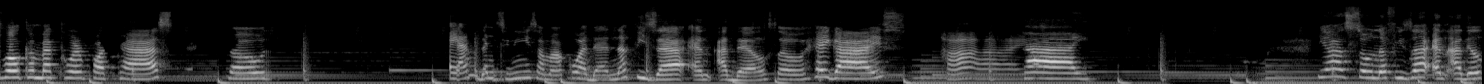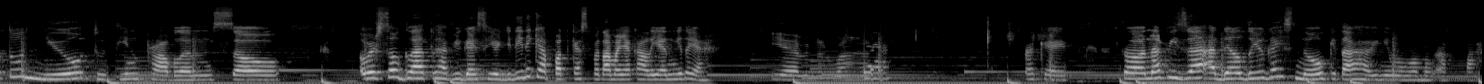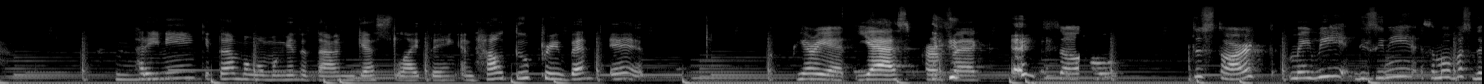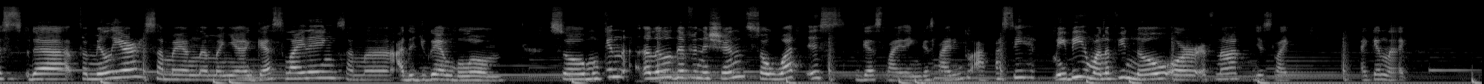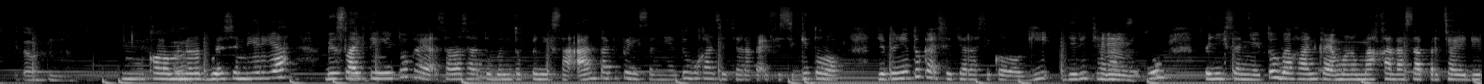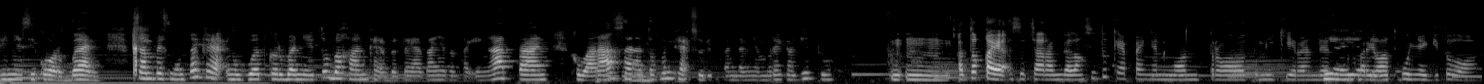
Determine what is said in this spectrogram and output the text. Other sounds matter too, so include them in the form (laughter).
Hi welcome back to our podcast. So, dan di sini sama aku ada Nafiza and Adele. So, hey guys. Hai. Hai. Yeah, so Nafiza and Adele tuh new to teen problems. So, we're so glad to have you guys here. Jadi ini kayak podcast pertamanya kalian gitu ya? Iya, bener banget. Oke. Okay. So, Nafiza, Adele, do you guys know kita hari ini mau ngomong apa? Hari ini kita mau ngomongin tentang gaslighting and how to prevent it. Period. Yes, perfect. (laughs) so, to start, maybe di sini some of us udah, udah familiar sama yang namanya gaslighting, sama ada juga yang belum. So mungkin a little definition. So what is gaslighting? Gaslighting itu apa sih? Maybe one of you know, or if not, just like I can like gitu. Hmm, kalau menurut gue sendiri ya, gaslighting itu kayak salah satu bentuk penyiksaan, tapi penyiksaannya itu bukan secara kayak fisik gitu loh. Jatuhnya itu kayak secara psikologi. Jadi caranya Hmm. itu penyiksaannya itu bahkan kayak melemahkan rasa percaya dirinya si korban, sampai-sampai kayak ngebuat korbannya itu bahkan kayak bertanya-tanya tentang ingatan, kewarasan Hmm. ataupun kayak sudut pandangnya mereka gitu. Mm-mm. Atau kayak secara nggak langsung tuh kayak pengen ngontrol pemikiran dan Iya, iya, perilakunya gitu loh.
